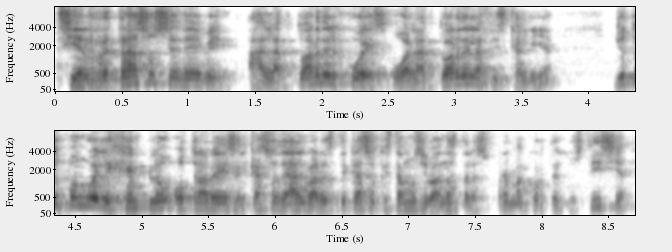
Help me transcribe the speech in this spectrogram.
si el retraso se debe al actuar del juez o al actuar de la fiscalía, yo te pongo el ejemplo otra vez, el caso de Álvaro, este caso que estamos llevando hasta la Suprema Corte de Justicia.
